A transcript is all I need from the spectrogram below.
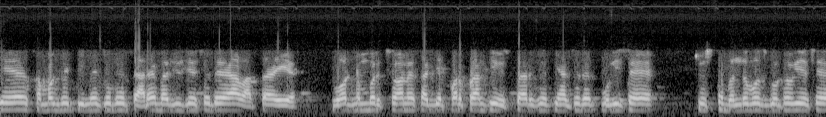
જે સમગ્ર ટીમે છે તે ચારે બાજુ જે છે તે આ વાતા વોર્ડ નંબર છ અને સાત જે પરપ્રાંતીય વિસ્તાર છે ત્યાં છે તે પોલીસે ચુસ્ત બંદોબસ્ત ગોઠવ્યો છે.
